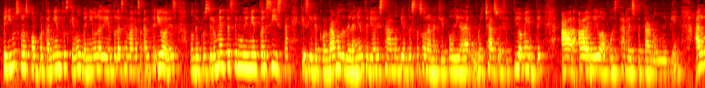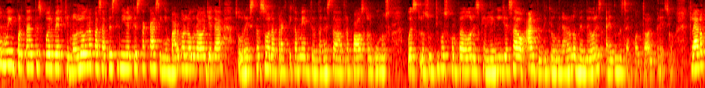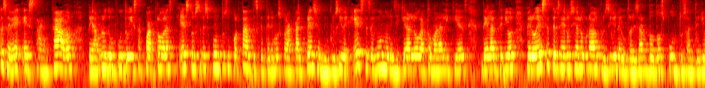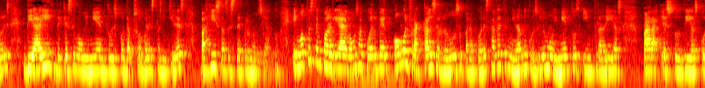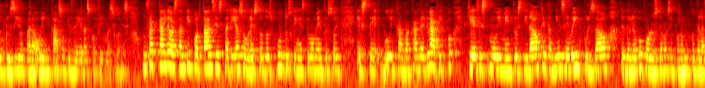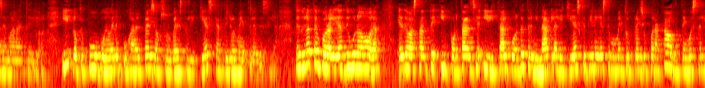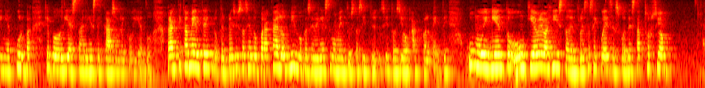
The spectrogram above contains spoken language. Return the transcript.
venimos con los comportamientos que hemos venido viendo las semanas anteriores, donde posteriormente este movimiento alcista, que si recordamos desde el año anterior estábamos viendo esta zona en la que él podría dar un rechazo, efectivamente ha, venido a, pues, a respetarnos muy bien. Algo muy importante es poder ver que no logra pasar de este nivel que está acá, sin embargo ha logrado llegar sobre esta zona prácticamente donde han estado atrapados algunos, pues los últimos compradores que habían ingresado antes de que dominaron los vendedores, ahí donde se ha encontrado el precio. Claro que se ve estancado, veámoslo de un punto de vista cuatro horas, estos tres puntos importantes que tenemos por acá el precio, donde inclusive este segundo ni siquiera logra tomar la liquidez del anterior, pero este tercero sí ha logrado inclusive neutralizar los dos puntos anteriores, de ahí de que este movimiento después de absorber esta liquidez bajista se esté pronunciando. En otras temporalidades vamos a poder ver cómo el fractal se reduce para poder estar determinando inclusive movimientos intradías para estos días o inclusive para hoy en caso que se den las confirmaciones. Un fractal de bastante importancia estaría sobre estos dos puntos que en este momento estoy este, ubicando acá en el gráfico, que es este movimiento estirado que también se ve impulsado desde luego por los temas económicos de la semana anterior y lo que pudo poder empujar el precio a absorber esta liquidez que anteriormente les decía. Desde una temporalidad de una hora es de bastante importancia y vital poder determinar la liquidez que tiene en este momento el precio por acá, donde tengo esta línea curva que podría estar en este caso recogiendo. Prácticamente lo que el precio está haciendo por acá es lo mismo que se ve en este momento, esta situación actualmente. Un movimiento o un quiebre bajista dentro de esta secuencia después de esta absorción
